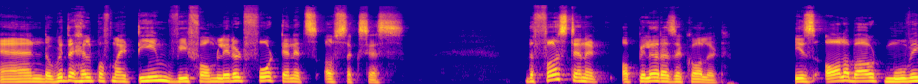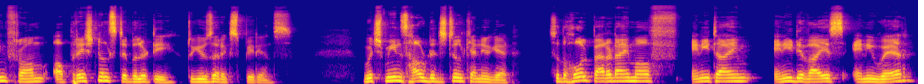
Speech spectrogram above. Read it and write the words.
And with the help of my team, we formulated four tenets of success. The first tenet, or pillar as I call it, is all about moving from operational stability to user experience, which means how digital can you get? So, the whole paradigm of anytime, any device, anywhere,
